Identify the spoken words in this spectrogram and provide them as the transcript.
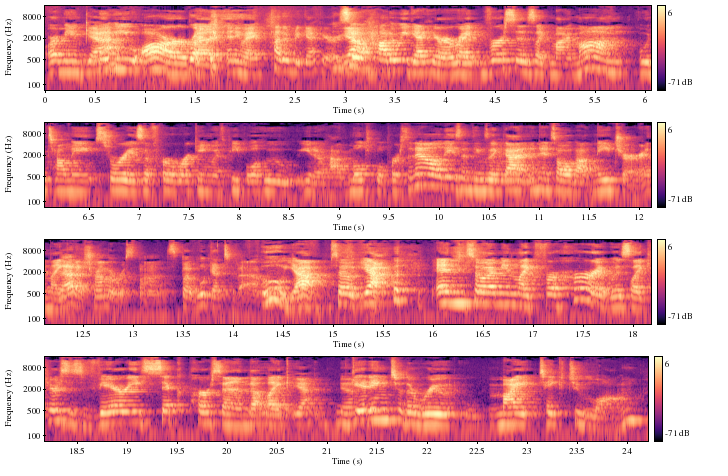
Or I mean, yeah. maybe you are, right. but anyway, how did we get here? So yeah. how do we get here, right? Versus like my mom would tell me stories of her working with people who you know have multiple personalities and things mm. like that, mm. and it's all about nature and like that a trauma response. But we'll get to that. Oh yeah, so yeah, and so I mean, like for her, it was like here's this very sick person that like yeah, yeah. getting to the root might take too long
